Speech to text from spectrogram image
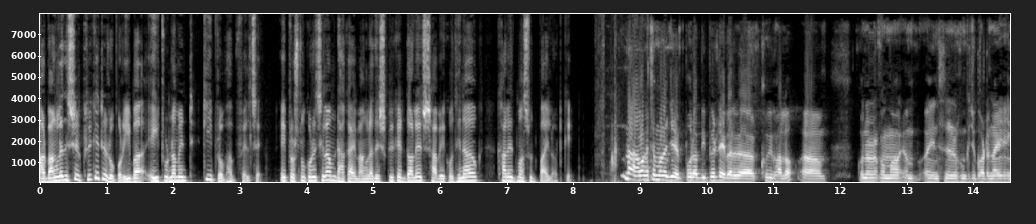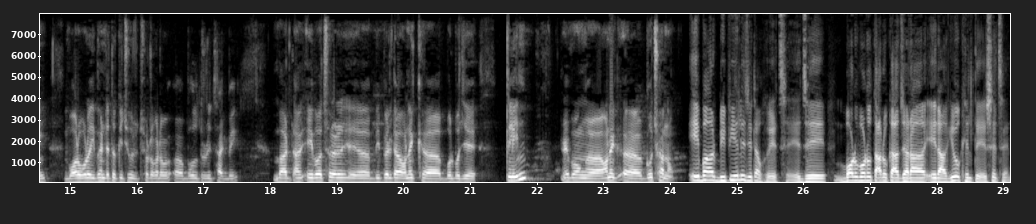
আর বাংলাদেশের ক্রিকেটের ওপরই বা এই টুর্নামেন্ট কী প্রভাব ফেলছে? এই প্রশ্ন করেছিলাম ঢাকায় বাংলাদেশ ক্রিকেট দলের সাবেক অধিনায়ক খালেদ মাসুদ পাইলটকে। না, আমার কাছে মনে হয় যে পুরো বিপিএলটা এবার খুবই ভালো। কোনো রকম ইনসিডেন্ট এরকম কিছু ঘটে নাই। বড় বড় ইভেন্টে তো কিছু ছোটখাটো ভুল ত্রুটি থাকবেই। বাট এই বছরের বিপিএলটা অনেক বলব যে ক্লিন এবং অনেক গোছানো। এবার বিপিএলে যেটা হয়েছে যে বড় বড় তারকা যারা এর আগেও খেলতে এসেছেন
